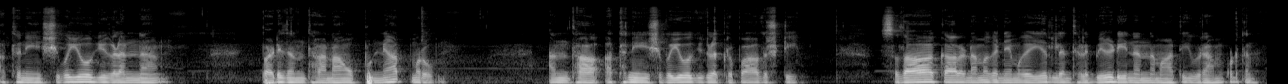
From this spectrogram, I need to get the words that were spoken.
ಅಥನಿ ಶಿವಯೋಗಿಗಳನ್ನು ಪಡೆದಂತಹ ನಾವು ಪುಣ್ಯಾತ್ಮರು. ಅಂಥ ಅಥನಿ ಶಿವಯೋಗಿಗಳ ಕೃಪಾದೃಷ್ಟಿ ಸದಾಕಾಲ ನಮಗೆ ನಿಮಗೆ ಇರಲಿ ಅಂಥೇಳಿ ಬೇಡಿ ನನ್ನ ಮಾತಿಗೆ ವಿರಾಮ ಕೊಡ್ತೇನೆ.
